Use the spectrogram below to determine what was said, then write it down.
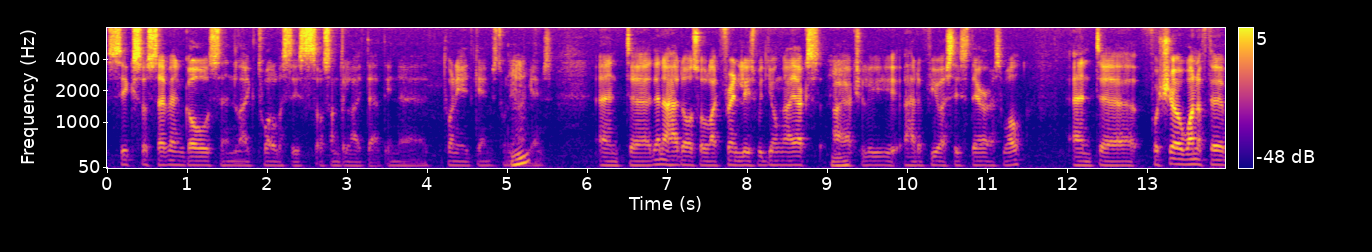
six or seven goals and like 12 assists or something like that in uh, 28 games, 29 games. And uh, then I had also like friendlies with young Ajax. I actually had a few assists there as well. And uh, for sure, one of the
